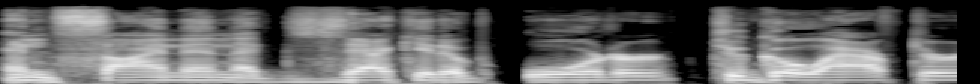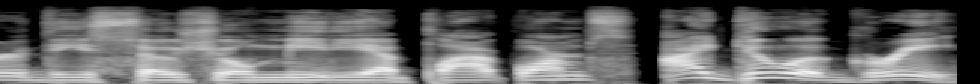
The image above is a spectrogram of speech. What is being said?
and sign an executive order to go after these social media platforms. I do agree.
